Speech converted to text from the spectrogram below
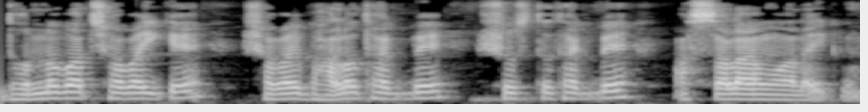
ধন্যবাদ সবাইকে। সবাই ভালো থাকবে, সুস্থ থাকবে। আসসালামু আলাইকুম।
